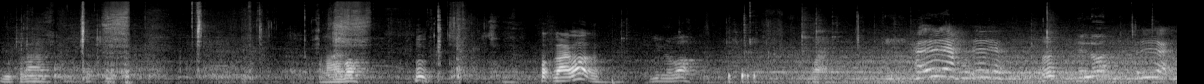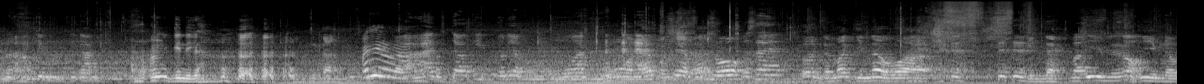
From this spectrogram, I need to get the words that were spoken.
อยู่กลางลายบ่ลายว่ายิ้มแล้วบ่ไหวเฮ้ยเฮ้ยเฮ้ยเฮ้ยในรถเฮ้ยกินที่กันกินดีกันคือกันเฮ้ยหาเจ้ากินก็เรียกมวนโอ้แล้วบ่แซ่บแล้วเนาะแซ่บเอิ้นกันมากินแล้วว่ากินได้มาอิ่มเลยเนาะอิ่มแล้ว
